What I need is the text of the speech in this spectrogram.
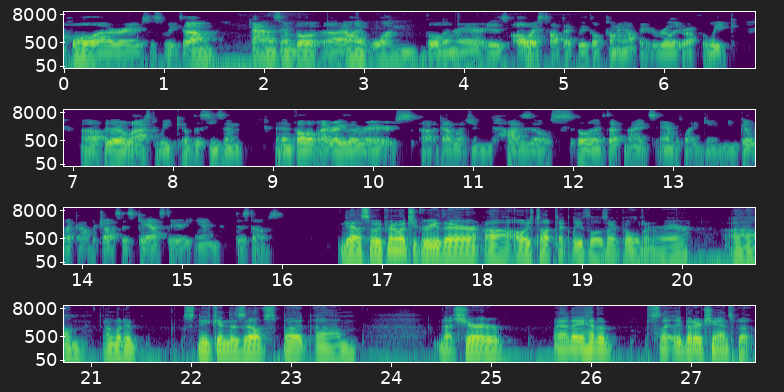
whole lot of rares this week. Um, kind of the same boat. Uh, I only have one golden rare. Is always top deck lethal coming off a really rough week uh, for their last week of the season, and then followed by regular rares: uh, Dad Legend, Hot Zeus, Illidan's Death Knights, Amberflight Gaming, Good Luck Albatrosses, Chaos Theory, and the Stubbs. Yeah, so we pretty much agree there. Uh, always top deck lethal is our golden rare. Um, I'm going to sneak in the Zelfs, but um, not sure. Well, they have a slightly better chance, but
